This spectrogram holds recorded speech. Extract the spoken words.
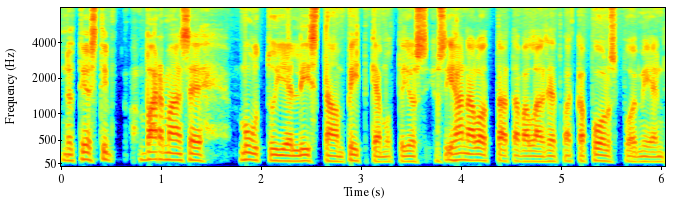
No tietysti varmaan se muuttujien lista on pitkä, mutta jos, jos ihan aloittaa tavallaan sieltä vaikka puolustusvoimien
